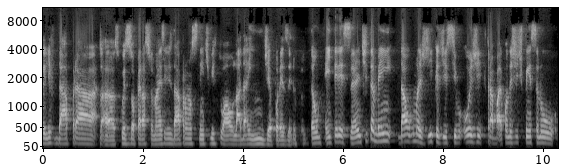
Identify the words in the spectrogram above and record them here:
ele dá para as coisas operacionais, ele dá para um assistente virtual lá da Índia, por exemplo. Então é interessante e também dá algumas dicas de se hoje trabalha quando a gente pensa no,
